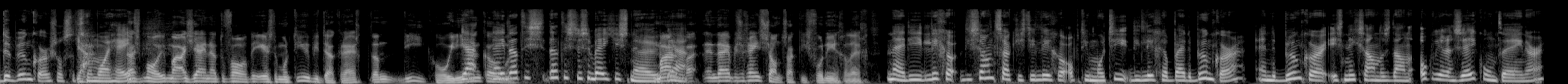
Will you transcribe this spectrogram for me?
de bunker, zoals dat ja, zo mooi heet. dat is mooi. Maar als jij nou toevallig de eerste mortier op je dak krijgt... dan die hoor je niet ja, aankomen. nee, dat is, dat is dus een beetje sneu. maar, ja. maar- en daar hebben ze geen zandzakjes voor neergelegd. Nee, die, liggen, die zandzakjes die liggen op die mortier, die liggen bij de bunker. En de bunker is niks anders dan ook weer een zeecontainer...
